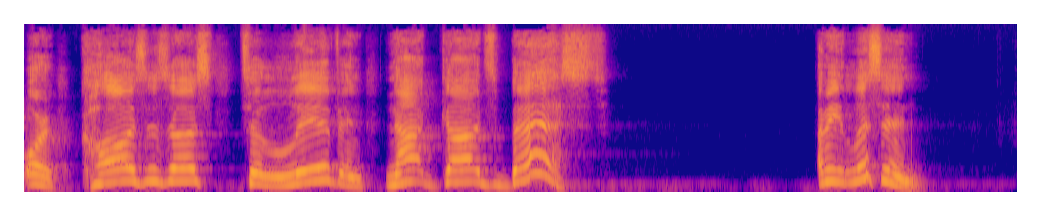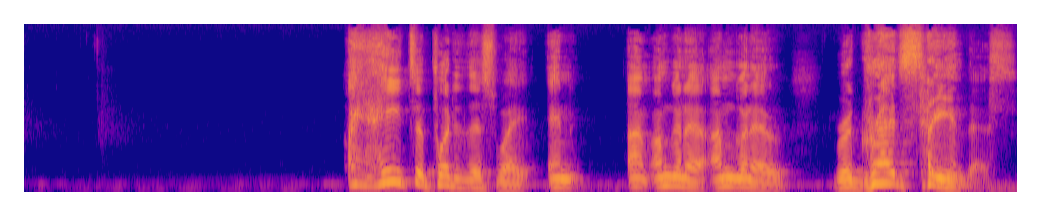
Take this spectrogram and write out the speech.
or causes us to live in not God's best. I mean, listen, I hate to put it this way, and I'm, I'm gonna, I'm gonna regret saying this,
